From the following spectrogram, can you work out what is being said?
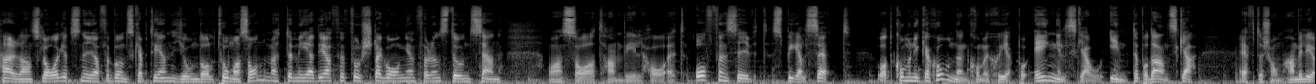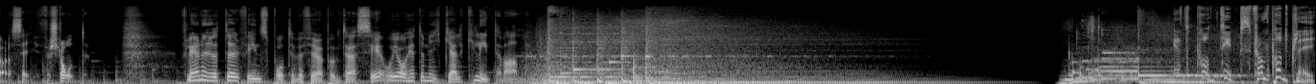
Herrlandslagets nya förbundskapten Jon Dahl Tomasson mötte media för första gången för en stund sedan och han sa att han vill ha ett offensivt spelsätt och att kommunikationen kommer ske på engelska och inte på danska eftersom han vill göra sig förstådd. Fler nyheter finns på tv4.se och jag heter Mikael Klintevall. Ett poddtips från Podplay.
